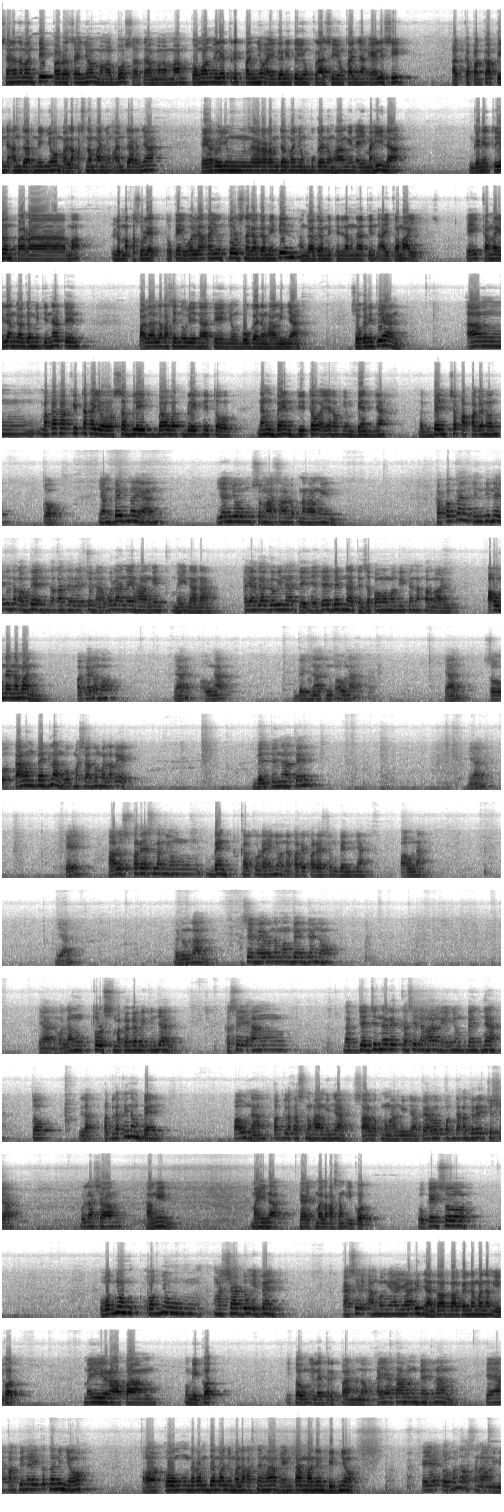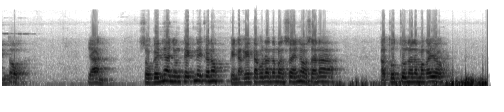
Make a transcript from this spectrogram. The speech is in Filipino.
Isa na naman tip para sa inyo mga boss at ah, mga ma'am, kung ang electric pan nyo ay ganito yung klase yung kanyang LC at kapag ka pina-under ninyo, malakas naman yung under niya, pero yung nararamdaman yung buga ng hangin ay mahina, ganito yon para ma- lumakas ulit. Okay, wala kayong tools na gagamitin, ang gagamitin lang natin ay kamay. Okay, kamay lang gagamitin natin, palalakasin ulit natin yung buga ng hangin niya. So ganito yan. Ang makakakita kayo sa blade, bawat blade nito, ng bend dito, ayan oh, yung bend niya. Nag-bend siya pa pa ganun. To. Yung bend na yan, yan yung sumasalok ng hangin. Kapag ka hindi na ito nakabend, nakadiretso na, wala na yung hangin, mahina na. Kaya ang gagawin natin, i-bend natin sa pamamagitan ng kamay, pauna naman. Pag ano, no? Yan, pauna. Bend natin pauna. Yan. So, tamang bend lang, huwag masyadong malaki. Bend din natin. Yan. Okay? Halos pares lang yung bend. Kalkulahin nyo na pare-pares yung bend niya. Pauna. Yan. Ganun lang. Kasi meron namang bend yan, no? Yan. Walang tools magagamitin dyan. Kasi ang nagge-generate kasi ng hangin, yung bend niya. To, la- paglaki ng bend, pauna, paglakas ng hangin niya, salok ng hangin niya. Pero pag nakadiretso siya, wala siyang hangin. Mahina, kahit malakas ang ikot. Okay, so, wag niyong, wag niyong masyadong i-bend. Kasi ang mangyayari niyan, babagal naman ang ikot. Mahirapang umikot itong electric fan. Ano? Kaya tamang bend lang. Kaya pag pinaikot na ninyo, ah, kung naramdaman yung malakas ng hangin, tama na yung bend nyo. Kaya ito, malakas ang hangin ito. Yan. So, ganyan yung technique. Ano? Pinakita ko na naman sa inyo. Sana natuto na naman kayo.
